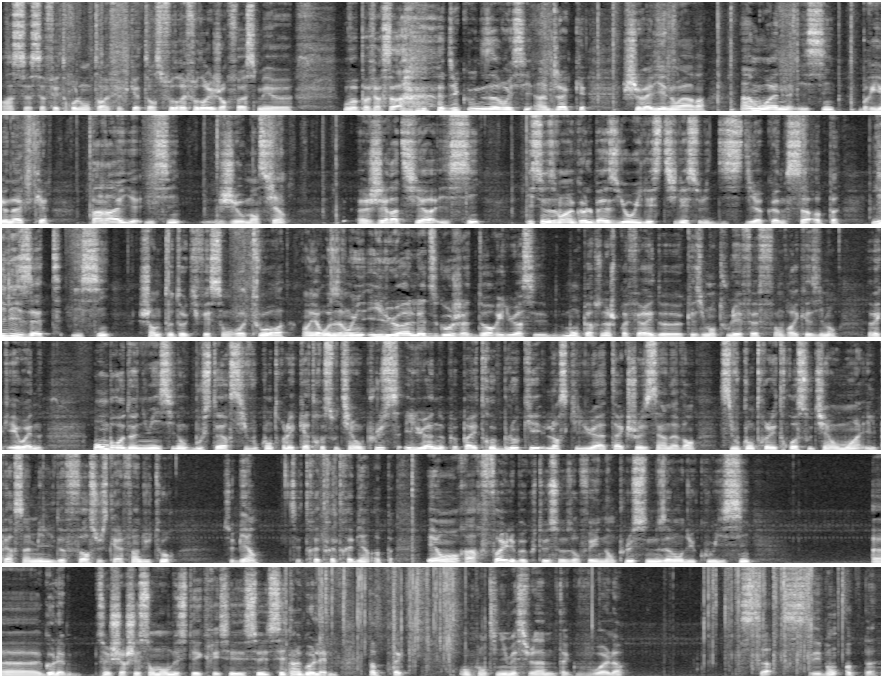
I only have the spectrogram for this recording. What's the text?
Oh, ça, fait trop longtemps FF14. Faudrait, faudrait que je refasse, mais euh, on va pas faire ça. du coup, nous avons ici un Jack, Chevalier Noir, un Moine ici, Brionac, Pareil ici, Géomancien, Geratia ici. Ici, nous avons un Golbez. Yo, il est stylé celui d'Issidia comme ça. Hop. Lilisette ici. Chantoto qui fait son retour. En héros, nous avons une Ilua. Let's go, j'adore Ilua. C'est mon personnage préféré de quasiment tous les FF, en vrai quasiment, avec Ewen. Ombre de nuit ici donc booster, si vous contrôlez 4 soutiens ou plus, Ilua ne peut pas être bloqué lorsqu'il lui attaque, choisissez un avant. Si vous contrôlez 3 soutiens au moins, il perd 5000 de force jusqu'à la fin du tour. C'est bien, c'est très très très bien, hop. Et en rare foil, bah écoutez, ça nous en fait une en plus, nous avons du coup ici... Euh, golem. J'ai cherché son nom, mais c'était écrit, c'est un golem. Hop, tac. On continue, messieurs, dames, tac, voilà. Ça, c'est bon, hop.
